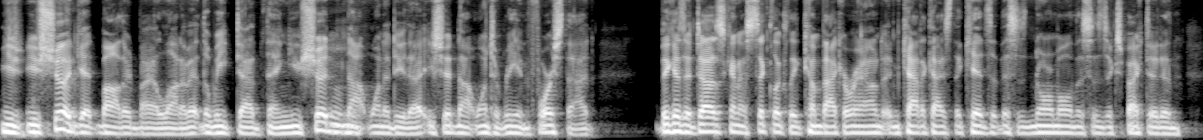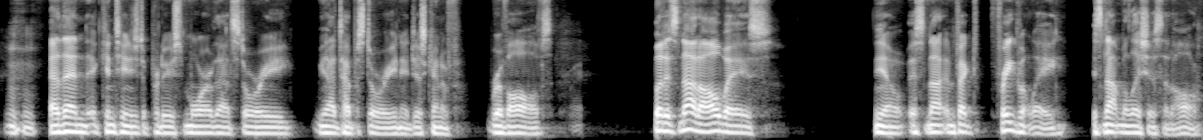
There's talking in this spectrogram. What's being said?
you you should get bothered by a lot of it. The weak dad thing. You should Mhm. not want to do that. You should not want to reinforce that because it does kind of cyclically come back around and catechize the kids that this is normal, and this is expected, and hmm and then it continues to produce more of that story, that type of story, and it just kind of revolves. Right. But it's not always, you know, it's not. In fact, frequently, it's not malicious at all.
